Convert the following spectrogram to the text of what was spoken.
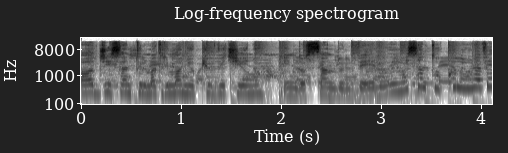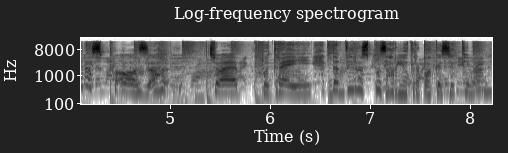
Oggi sento il matrimonio più vicino, indossando il velo, e mi sento come una vera sposa. Cioè, potrei davvero sposarmi tra poche settimane.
